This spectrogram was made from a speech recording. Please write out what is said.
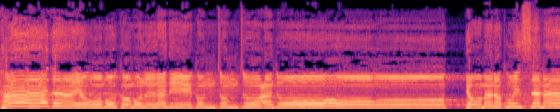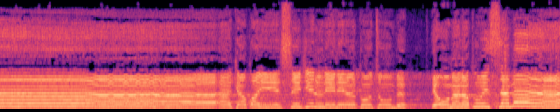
هذا يومكم الذي كنتم توعدون. يوم نطوي السماء كطي السجل للكتب. يوم نطوي السماء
